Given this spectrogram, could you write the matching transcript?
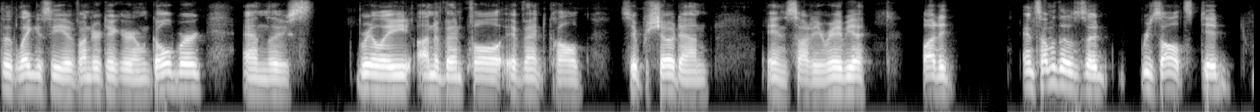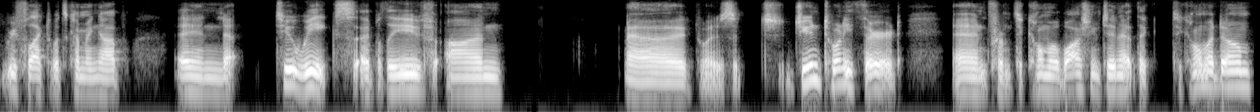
the legacy of Undertaker and Goldberg and this really uneventful event called Super Showdown in Saudi Arabia. But it and some of those uh, results did reflect what's coming up in two weeks, I believe, on uh, it, June 23rd, and from Tacoma, Washington, at the Tacoma Dome,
